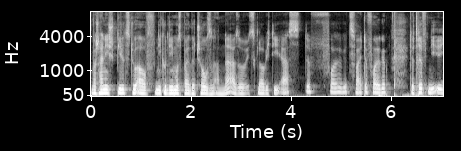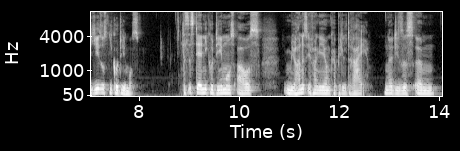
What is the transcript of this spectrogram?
Wahrscheinlich spielst du auf Nikodemus bei The Chosen an, ne? Also ist, glaube ich, die erste Folge, zweite Folge. Da trifft Jesus Nikodemus. Das ist der Nikodemus aus im Johannesevangelium Kapitel 3. Ne, dieses, ähm,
